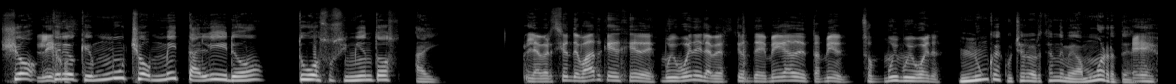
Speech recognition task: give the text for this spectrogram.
Yo lejos. creo que mucho metalero tuvo sus cimientos ahí. la versión de Badhead es muy buena y la versión de Megadeth también. Son muy, muy buenas. Nunca escuché la versión de Mega Muerte. Es,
